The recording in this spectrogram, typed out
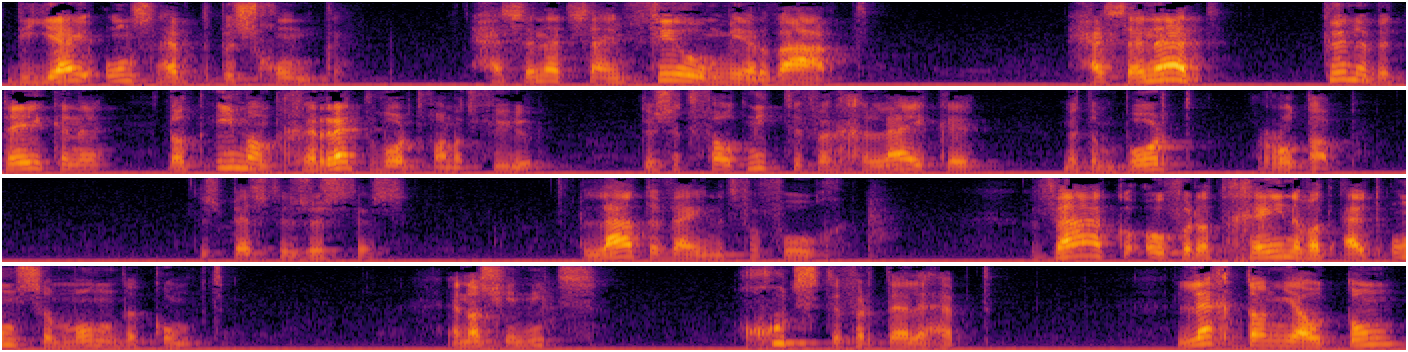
die jij ons hebt beschonken. Hasanat zijn veel meer waard. Hasanat kunnen betekenen dat iemand gered wordt van het vuur. Dus het valt niet te vergelijken met een bord rotab. Dus beste zusters, laten wij in het vervolg waken over datgene wat uit onze monden komt. En als je niets goeds te vertellen hebt, leg dan jouw tong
